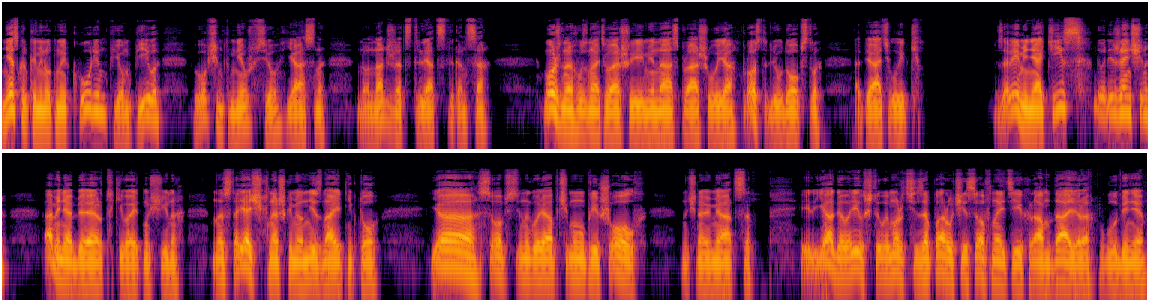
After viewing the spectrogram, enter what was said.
Несколько минут мы курим, пьем пиво. В общем-то, мне уж все ясно, но надо же отстреляться до конца. Можно узнать ваши имена, спрашиваю я, просто для удобства. Опять улыбки. Зови меня Кис, говорит женщина, а меня Берт, кивает мужчина. Настоящих наших имен не знает никто. Я, собственно говоря, почему пришел, начинаю мяться. Илья говорил, что вы можете за пару часов найти храм Дайвера в глубине.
